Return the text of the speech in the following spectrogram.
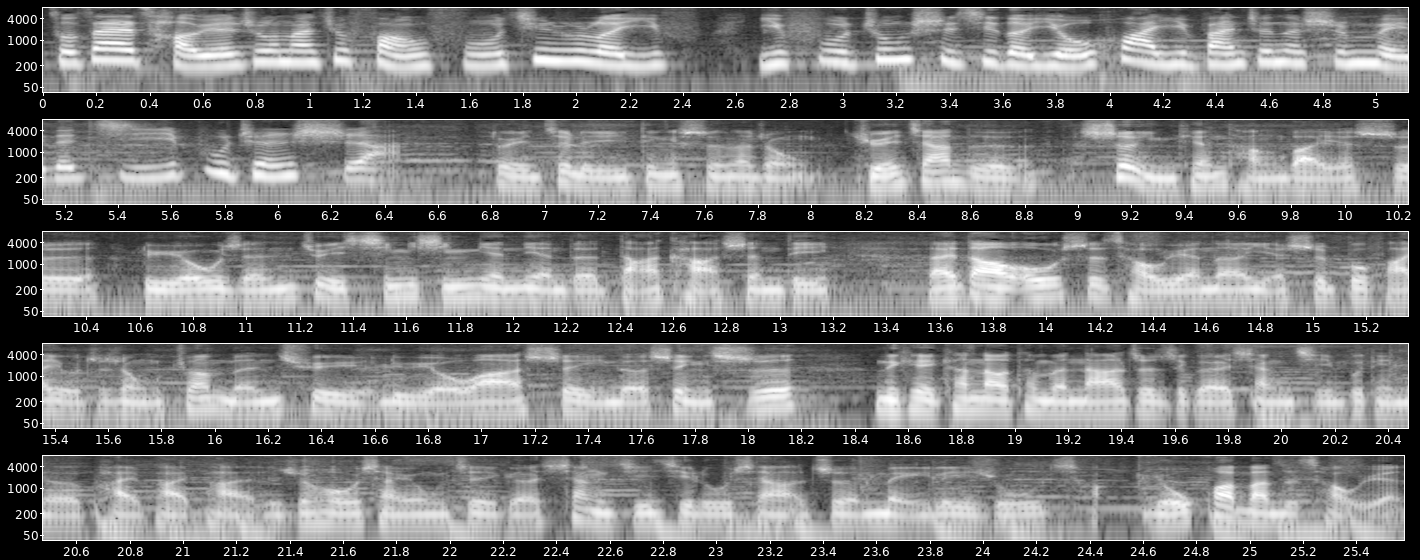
走在草原中呢，就仿佛进入了一幅一幅中世纪的油画一般，真的是美的极不真实啊。对，这里一定是那种绝佳的摄影天堂吧，也是旅游人最心心念念的打卡圣地。来到欧式草原呢，也是不乏有这种专门去旅游啊、摄影的摄影师你可以看到他们拿着这个相机不停的拍拍拍，之后想用这个相机记录下这美丽如草油画般的草原。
